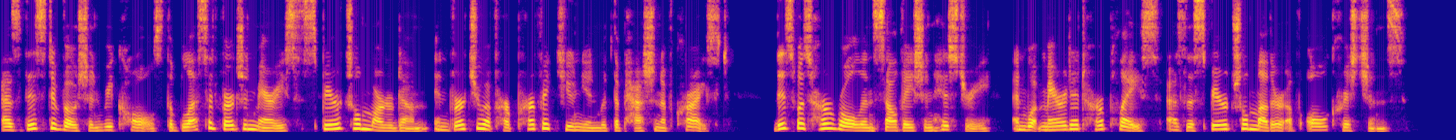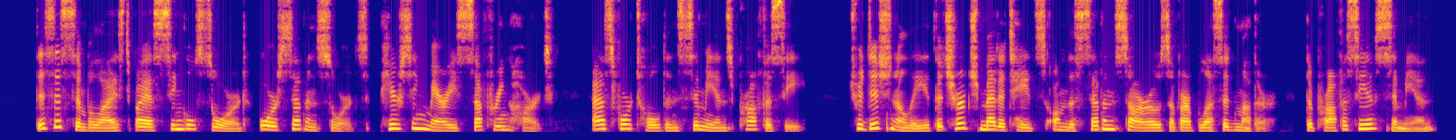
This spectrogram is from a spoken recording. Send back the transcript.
as this devotion recalls the Blessed Virgin Mary's spiritual martyrdom in virtue of her perfect union with the Passion of Christ. This was her role in salvation history and what merited her place as the spiritual mother of all Christians. This is symbolized by a single sword, or seven swords, piercing Mary's suffering heart, as foretold in Simeon's prophecy. Traditionally, the Church meditates on the seven sorrows of our Blessed Mother, the prophecy of Simeon,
